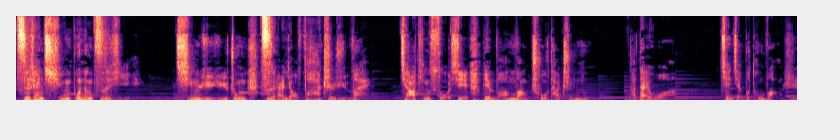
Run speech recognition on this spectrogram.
自然情不能自已，情郁于中，自然要发之于外。家庭琐屑便往往触他之怒，他待我渐渐不同往日。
